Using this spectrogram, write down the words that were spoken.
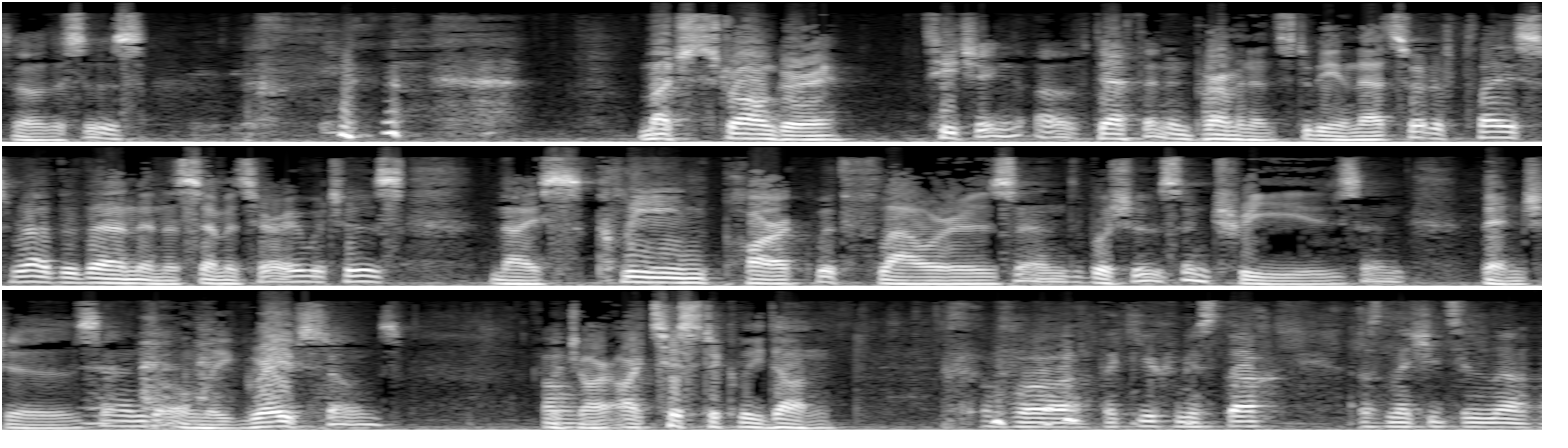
So this is much stronger teaching of death and impermanence to be in that sort of place rather than in a cemetery which is nice clean park with flowers and bushes and trees and benches and only gravestones which are artistically done. В таких местах значительно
